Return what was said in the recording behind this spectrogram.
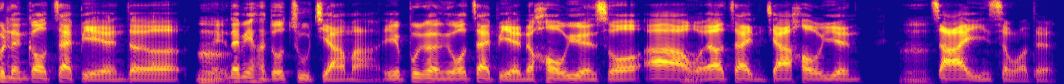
不能够在别人的、那嗯那边很多住家嘛，也不能够在别人的后院说啊，嗯我要在你家后院嗯扎营什么的。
